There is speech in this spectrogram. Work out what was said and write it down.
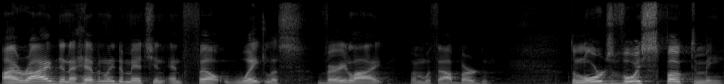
I arrived in a heavenly dimension and felt weightless, very light, and without burden. The Lord's voice spoke to me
